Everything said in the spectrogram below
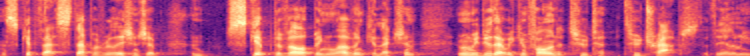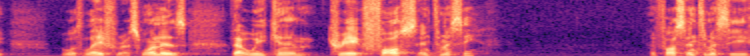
and skip that step of relationship and skip developing love and connection. And when we do that, we can fall into two, t- two traps that the enemy will lay for us. One is that we can create false intimacy and false intimacy,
